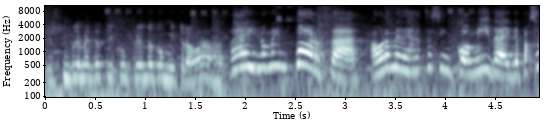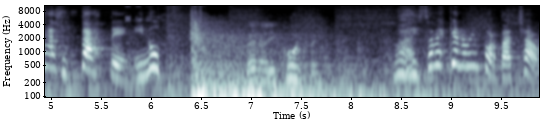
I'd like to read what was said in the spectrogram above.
yo simplemente estoy cumpliendo con mi trabajo. ¡Ay, no me importa! Ahora me dejaste sin comida y de paso me asustaste. Inútil. Bueno, disculpe. Ay, ¿sabes qué? No me importa. Chao.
